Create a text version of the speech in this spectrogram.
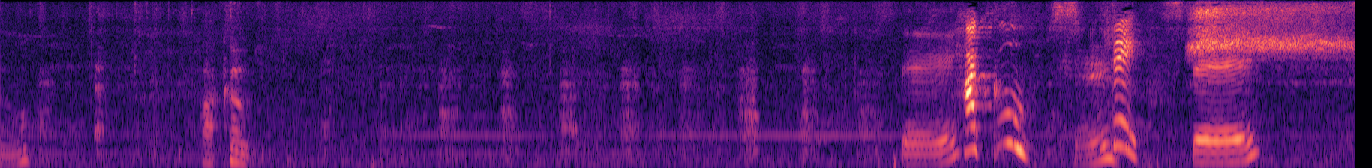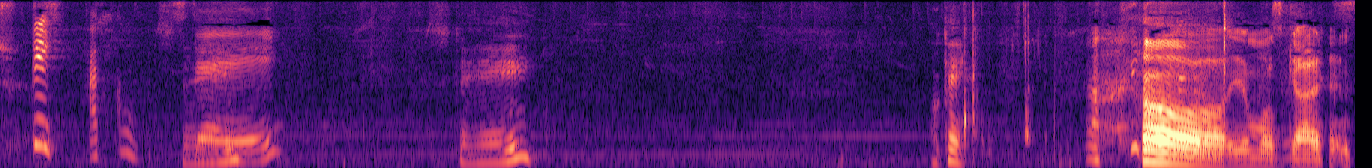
Haku. Haku. Stay. Haku. Stay. Stay. Stay. Stay. Haku. Stay. Stay. Okay. Oh, you almost got it.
